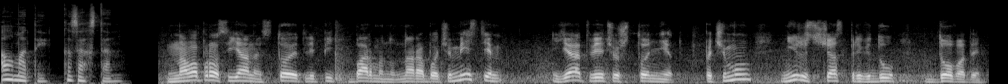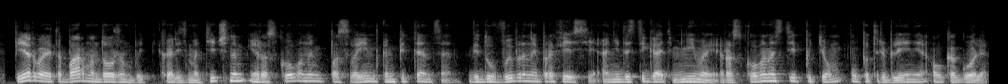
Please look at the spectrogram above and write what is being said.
Алматы, Казахстан. На вопрос Яны, стоит ли пить бармену на рабочем месте, я отвечу, что нет. Почему? Ниже сейчас приведу доводы. Первое – это бармен должен быть харизматичным и раскованным по своим компетенциям, ввиду выбранной профессии, а не достигать мнимой раскованности путем употребления алкоголя.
